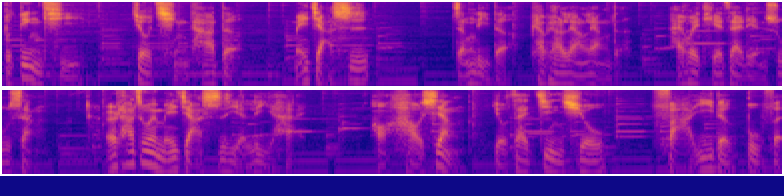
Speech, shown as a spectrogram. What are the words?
不定期就请她的美甲师。整理的漂漂亮亮的，还会贴在脸书上。而他这位美甲师也厉害，好，好像有在进修法医的部分。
